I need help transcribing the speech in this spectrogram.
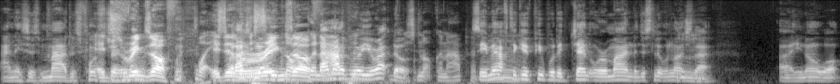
and it's just mad response. It just rings off. But it it's just actually rings not off. gonna That happen. where you're at, though. It's not gonna happen. So you may Mm. have to give people the gentle reminder, just little nudge like, uh, you know what,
